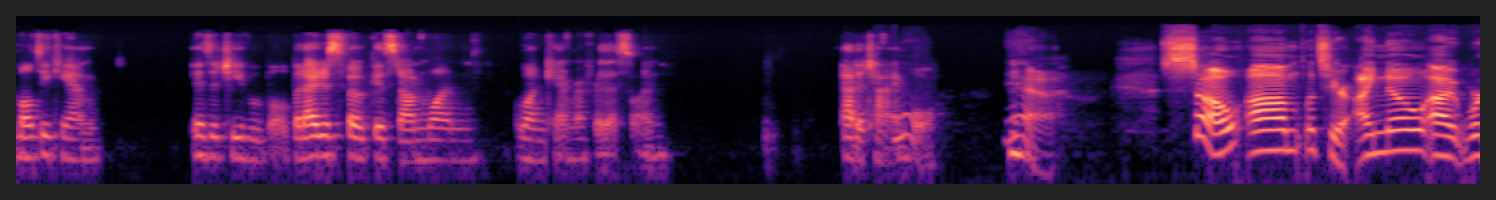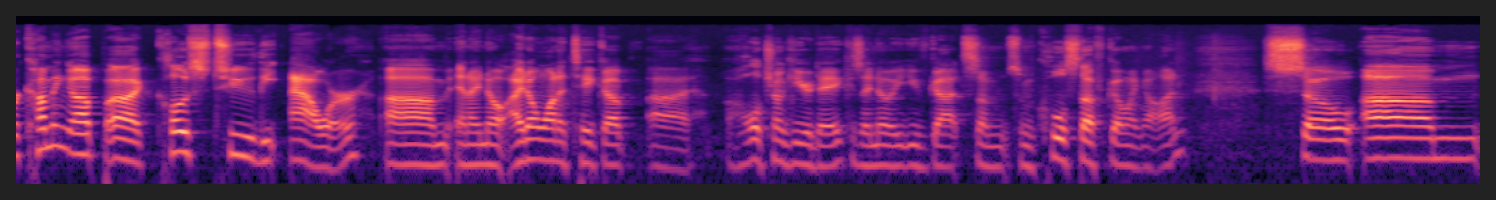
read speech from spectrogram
multicam is achievable, but I just focused on one one camera for this one at a time. Cool. Yeah. So, um, let's hear. I know uh, we're coming up uh, close to the hour, um, and I know I don't want to take up uh, a whole chunk of your day because I know you've got some some cool stuff going on. So, um,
